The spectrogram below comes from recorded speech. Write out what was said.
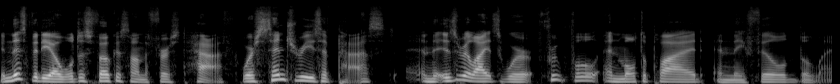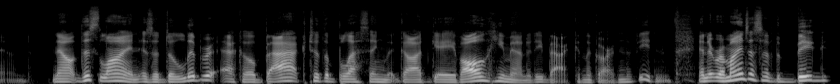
In this video, we'll just focus on the first half, where centuries have passed, and the Israelites were fruitful and multiplied, and they filled the land. Now, this line is a deliberate echo back to the blessing that God gave all humanity back in the Garden of Eden. And it reminds us of the big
